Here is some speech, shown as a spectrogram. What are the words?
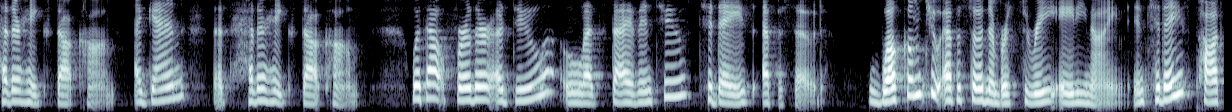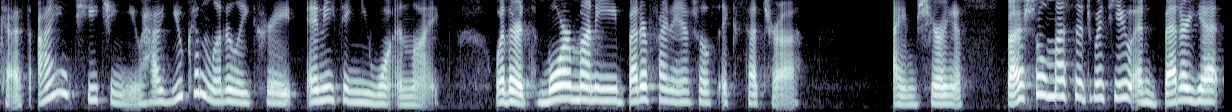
heatherhakes.com. Again, that's heatherhakes.com. Without further ado, let's dive into today's episode. Welcome to episode number 389. In today's podcast, I am teaching you how you can literally create anything you want in life whether it's more money, better financials, etc. I am sharing a special message with you, and better yet,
